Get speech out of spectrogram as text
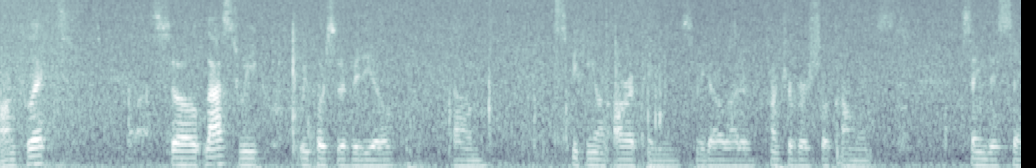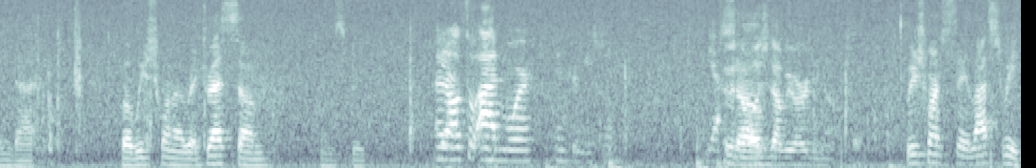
conflict. So last week we posted a video um, speaking on our opinions. We got a lot of controversial comments saying this, saying that, but we just want to address some and speak. And Yes. also add more information. Yeah. To the knowledge that we already know. We just wanted to say last week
